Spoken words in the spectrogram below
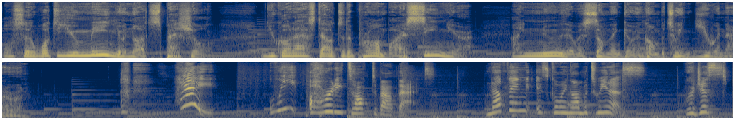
Also, what do you mean you're not special? You got asked out to the prom by a senior. I knew there was something going on between you and Aaron. Hey! We already talked about that. Nothing is going on between us. We're just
